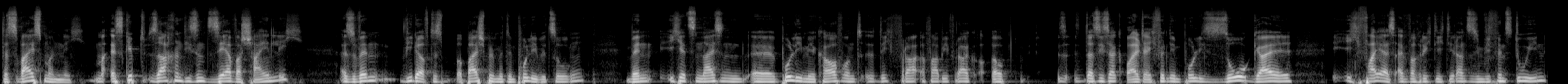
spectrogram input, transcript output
Das weiß man nicht. Es gibt Sachen, die sind sehr wahrscheinlich. Also wenn, wieder auf das Beispiel mit dem Pulli bezogen, wenn ich jetzt einen niceen äh, Pulli mir kaufe und äh, dich, fra Fabi, frag, ob, dass ich sage, Alter, ich finde den Pulli so geil, ich feiere es einfach richtig, den anzuziehen. Wie findest du ihn?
